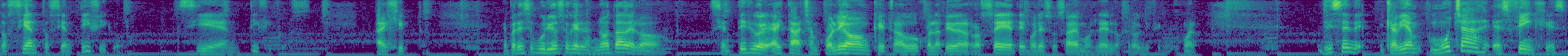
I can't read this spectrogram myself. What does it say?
200 científicos, a Egipto. Me parece curioso que las notas de los científicos, ahí estaba Champollion que tradujo la piedra Rosetta y por eso sabemos leer los jeroglíficos. Bueno, dicen que había muchas esfinges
